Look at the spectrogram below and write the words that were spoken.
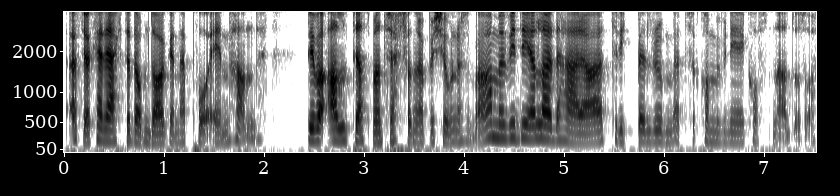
alltså jag kan räkna de dagarna på en hand. Det var alltid att man träffade några personer som bara, ah, men vi delar det här ah, trippelrummet så kommer vi ner i kostnad och så.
